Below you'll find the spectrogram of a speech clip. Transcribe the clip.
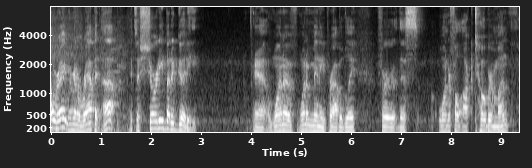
All right, we're gonna wrap it up. It's a shorty but a goodie. Uh, one of one of many probably for this wonderful October month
